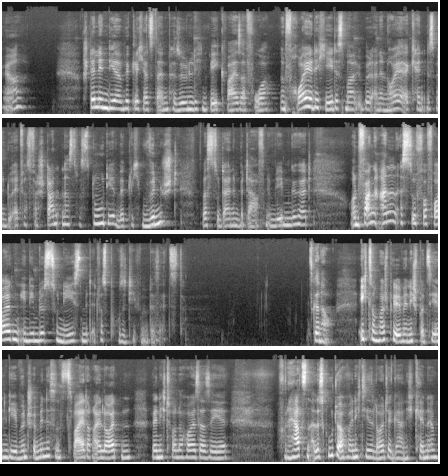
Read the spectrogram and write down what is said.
Ja? Stell ihn dir wirklich als deinen persönlichen Wegweiser vor und freue dich jedes Mal über eine neue Erkenntnis, wenn du etwas verstanden hast, was du dir wirklich wünschst, was zu deinen Bedarfen im Leben gehört. Und fang an, es zu verfolgen, indem du es zunächst mit etwas Positivem besetzt. Genau. Ich zum Beispiel, wenn ich spazieren gehe, wünsche mindestens zwei, drei Leuten, wenn ich tolle Häuser sehe, von Herzen alles Gute, auch wenn ich diese Leute gar nicht kenne.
